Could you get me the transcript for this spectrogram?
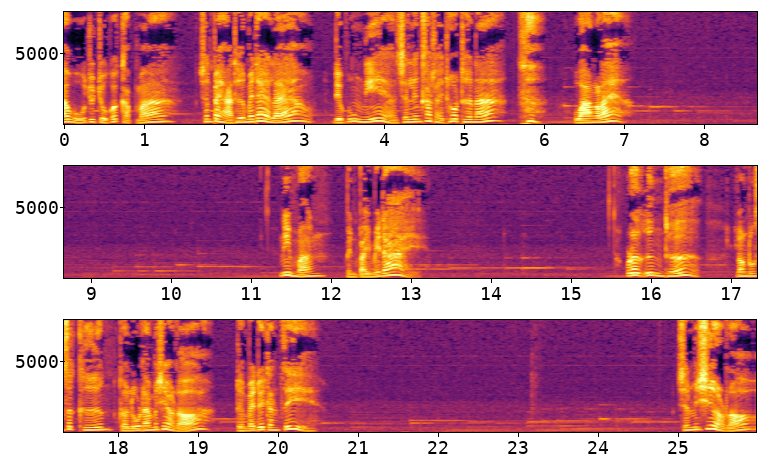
อาหูจู่ๆก็กลับมา ฉันไปหาเธอไม่ได้แล้ว เดี๋ยวพรุ่งนี้ฉันเลี้ยงข้าวไถ่โทษเธอนะ วางแล้วนี่มันเป็นไปไม่ได้เลิกอึ้งเธอ ลองดูสักคืนก็รู้แล้วไม่ใช่หรอ เดินไปด้วยกันสิ ฉันไม่เชื่อหรอก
